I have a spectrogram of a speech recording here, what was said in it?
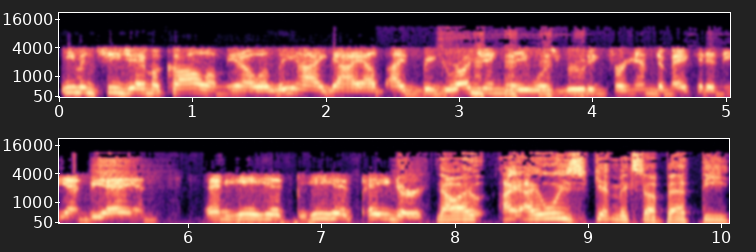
even C.J. McCollum, you know, a Lehigh guy, I, I begrudgingly was rooting for him to make it in the NBA, and and he hit he hit pay dirt. Now I, I, I always get mixed up at the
